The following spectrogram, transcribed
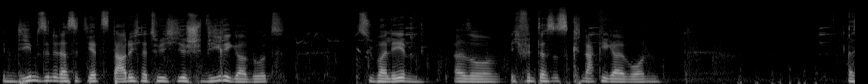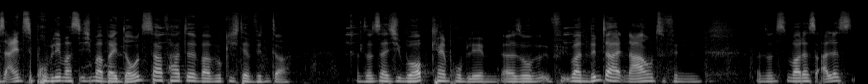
In dem Sinne, dass es jetzt dadurch natürlich hier schwieriger wird zu überleben. Also ich finde, das ist knackiger geworden. Das einzige Problem, was ich immer bei Don't Starve hatte, war wirklich der Winter. Ansonsten hatte ich überhaupt kein Problem. Also über den Winter halt Nahrung zu finden. Ansonsten war das alles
